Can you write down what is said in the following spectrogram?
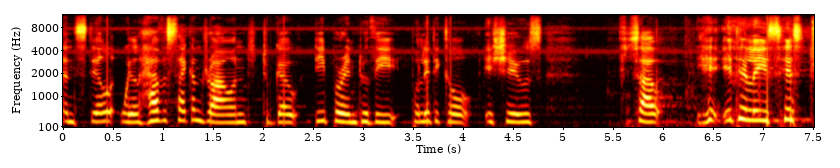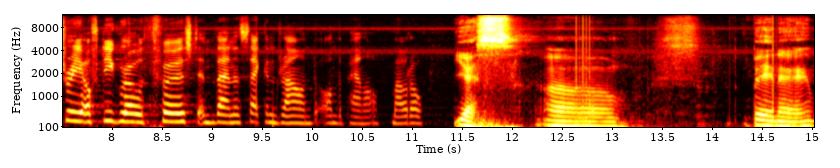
and still we'll have a second round to go deeper into the political issues. So Italy's history of degrowth first and then a second round on the panel. Mauro. Yes. Uh, Bene.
